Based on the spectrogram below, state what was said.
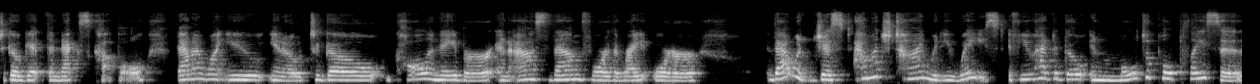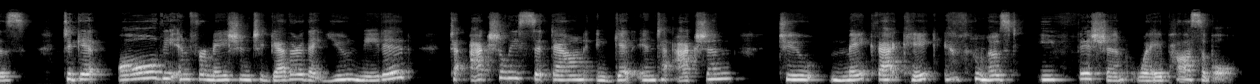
to go get the next couple. Then I want you, you know, to go call a neighbor and ask them for the right order that would just how much time would you waste if you had to go in multiple places to get all the information together that you needed to actually sit down and get into action to make that cake in the most efficient way possible.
